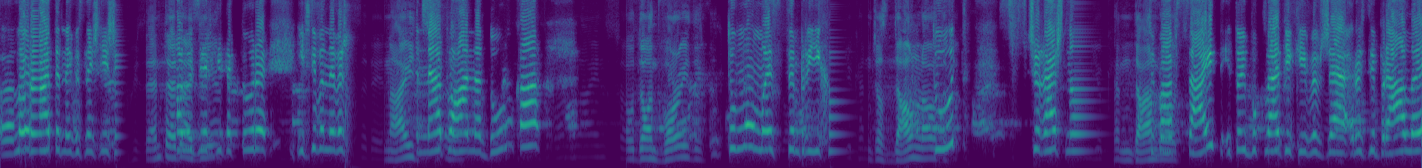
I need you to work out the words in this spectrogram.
е, лауреати найвизначніших галузі архітектури, і всі вони вважають, непогана думка. Тому ми з цим приїхали can just download. тут з вчорашнього працював сайт, і той буклет, який ви вже розібрали,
